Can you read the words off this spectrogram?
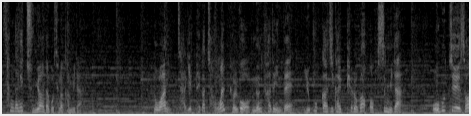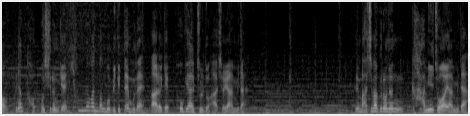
상당히 중요하다고 생각합니다. 또한 자기 패가 정말 별거 없는 카드인데 6구까지 갈 필요가 없습니다. 5구째에서 그냥 덮으시는 게 현명한 방법이기 때문에 빠르게 포기할 줄도 아셔야 합니다. 네, 마지막으로는 감이 좋아야 합니다.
